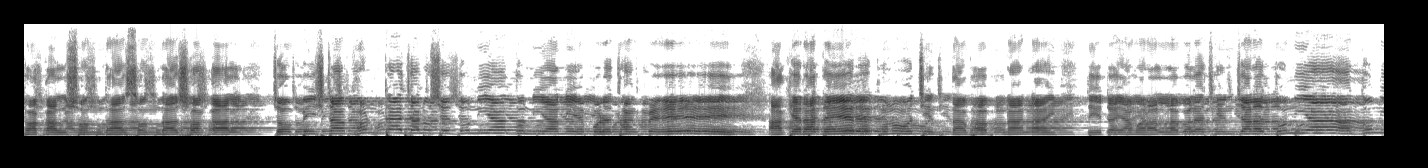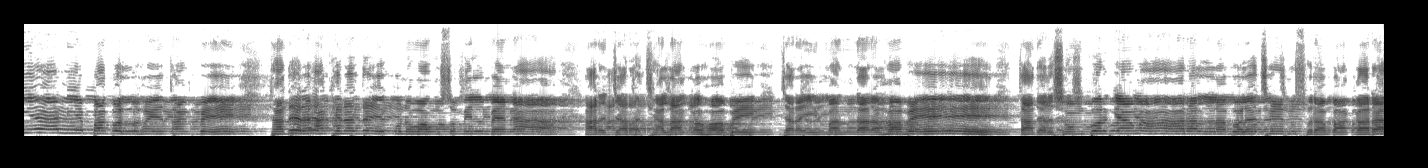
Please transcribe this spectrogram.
সকাল, সন্ধ্যা সন্ধ্যা, সকাল চব্বিশটা ঘণ্টা যেন সে দুনিয়া দুনিয়া নিয়ে পড়ে থাকবে। আখেরাদের কোনো চিন্তা ভাবনা নাই। তো এটাই আমার আল্লাহ বলেছেন, যারা দুনিয়া দুনিয়া নিয়ে পাগল হয়ে থাকবে, তাদের আখেরাতে কোনো অংশ মিলবে না। আর যারা চালাক হবে, যারা ইমানদার হবে, তাদের সম্পর্কে আমার আল্লাহ বলেছেন, সুরা বাকারা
